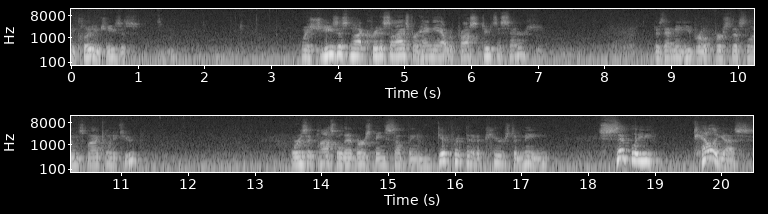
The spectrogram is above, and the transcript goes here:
Including Jesus. Was Jesus not criticized for hanging out with prostitutes and sinners? Does that mean he broke 1 Thessalonians 5.22? Or is it possible that verse means something different than it appears to mean, simply telling us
